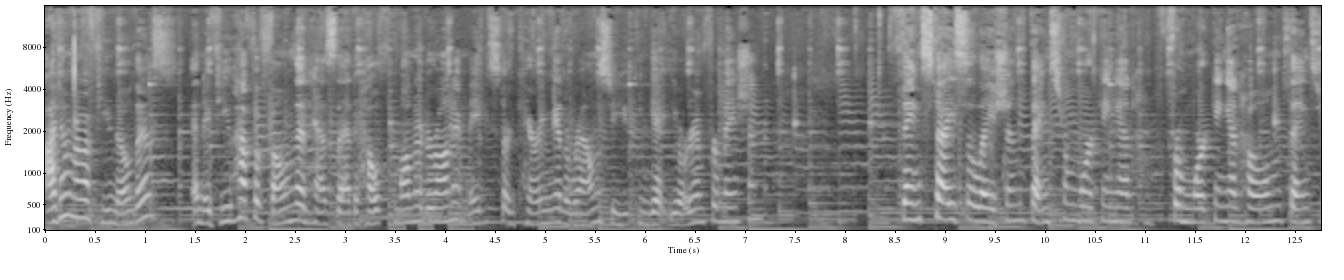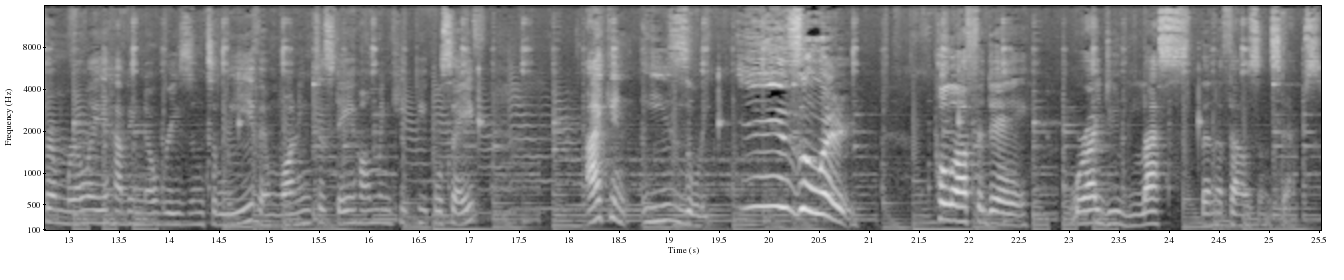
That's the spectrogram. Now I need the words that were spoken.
I don't know if you know this, and if you have a phone that has that health monitor on it, maybe start carrying it around so you can get your information thanks to isolation, thanks from working at from working at home, thanks from really having no reason to leave and wanting to stay home and keep people safe, I can easily, easily pull off a day where I do less than a thousand steps.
